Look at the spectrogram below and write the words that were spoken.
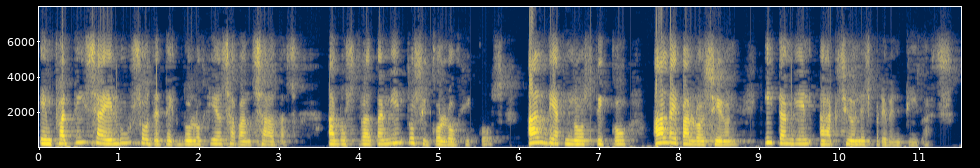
enfatiza el uso de tecnologías avanzadas a los tratamientos psicológicos, al diagnóstico, a la evaluación y también a acciones preventivas.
